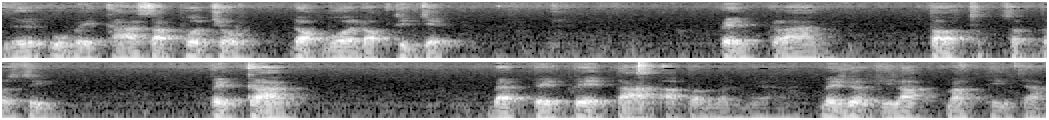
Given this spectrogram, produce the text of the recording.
หรืออุเบกขาสัพโพชฌงค์ดอกบัวดอกที่เจ็ดเป็นกลาง ต่อทุกสรรพสิ่ง เป็นกลางแบบเป็นเมตตาอัปปมัญญาไม่เลือกที่รักมักที่จัง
